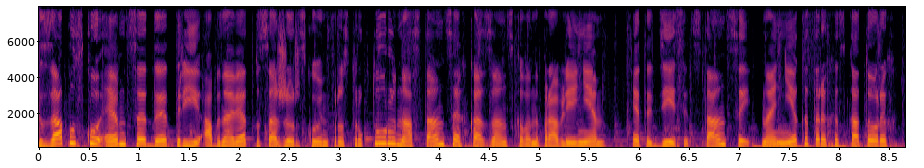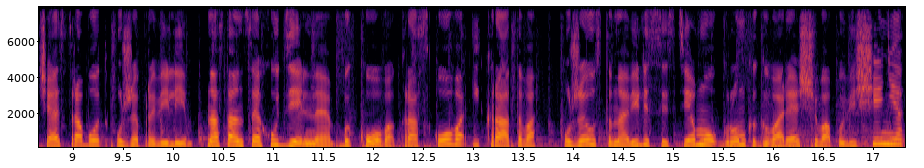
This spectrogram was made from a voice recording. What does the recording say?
К запуску МЦД-3 обновят пассажирскую инфраструктуру на станциях Казанского направления. Это 10 станций, на некоторых из которых часть работ уже провели. На станциях Удельная, Быкова, Краскова и Кратова уже установили систему громкоговорящего оповещения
